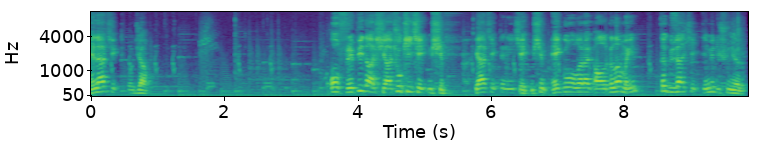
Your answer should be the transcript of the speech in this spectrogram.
Neler çektik hocam? Of Rapidash ya çok iyi çekmişim. Gerçekten iyi çekmişim. Ego olarak algılamayın. Da güzel çektiğimi düşünüyorum.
